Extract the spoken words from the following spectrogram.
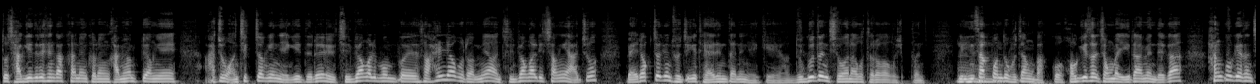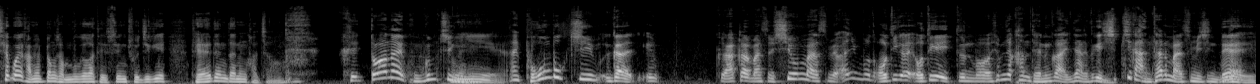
또 자기들이 생각하는 그런 감염병의 아주 원칙적인 얘기들을 질병관리본부에서 하려고 그러면 질병관리청이 아주 매력적인 조직이 돼야 된다는 얘기예요. 누구든 지원하고 들어가고 싶은 음. 인사권도 보장받고 거기서 정말 일하면 내가 한국에선 최고의 감염병 전문가가 될 수 있는 조직이 돼야 된다는 거죠. 그 또 하나의 궁금증이 네. 아니 보건복지 그러니까 그 아까 말씀 쉬운 말씀이 아니 뭐 어디가 어디에 있든 뭐 협력하면 되는 거 아니냐. 그게 쉽지가 않다는 말씀이신데 네, 네.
